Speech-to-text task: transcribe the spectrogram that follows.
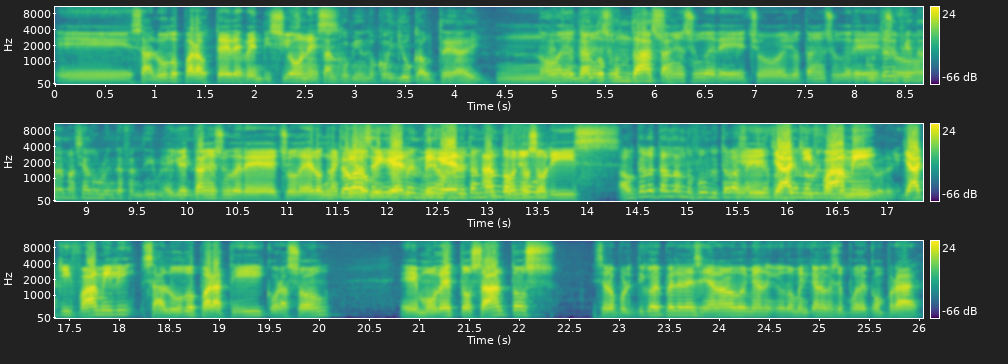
eh, saludos para ustedes, bendiciones. están comiendo con yuca usted ahí. No, ellos están, en su, están en su derecho, ellos están en su derecho. Es que usted defiende demasiado lo indefendible. Ellos están en su derecho, déjelo tranquilo, Miguel, Miguel Antonio Solís. A usted le están dando fondo, usted va a seguir eh, Jackie, Family, Jackie Family, saludos para ti, corazón. Eh, Modesto Santos, dice los políticos del PLD enseñaron a los dominicanos que se puede comprar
